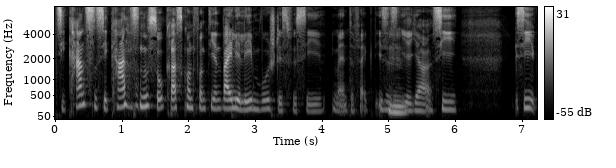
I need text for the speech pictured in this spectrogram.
sie kann es sie kann's nur so krass konfrontieren, weil ihr Leben wurscht ist für sie. Im Endeffekt ist es mhm. ihr ja. Sie, sie,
